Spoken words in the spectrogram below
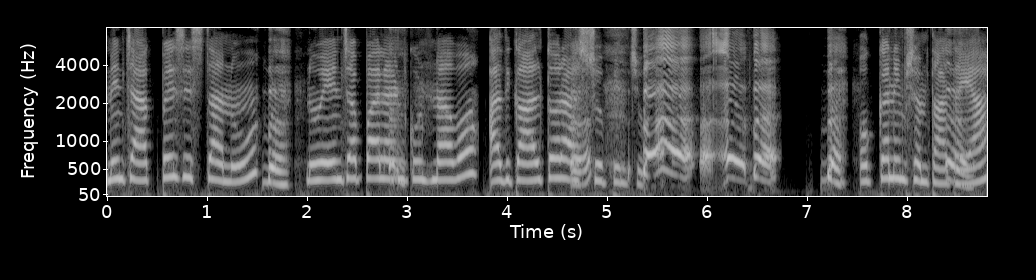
నేను చాక్ పేస్ ఇస్తాను. నువ్వేం చెప్పాలనుకుంటున్నావో అది కాలుతో రాసి చూపించు. ఒక్క నిమిషం తాతయ్య.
